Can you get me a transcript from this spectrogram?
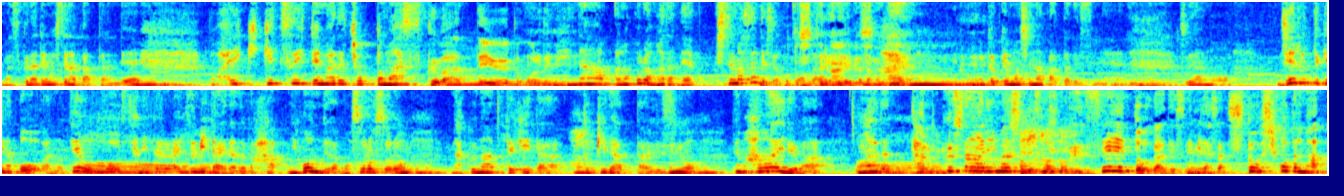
マスク慣れもしてなかったんで、ワイキキついてまでちょっとマスクはっていうところでみんなあの頃はまだねしてませんでしたほとんど歩いてる方も、ね、はい。見かけもしなかったですね、それあのジェル的なこうあの手をこうサニタライズみたいなのがは日本ではもうそろそろなくなってきた時だったんですよ、でもハワイではまだたくさんありましてですね生徒がですね皆さんしとしこたま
